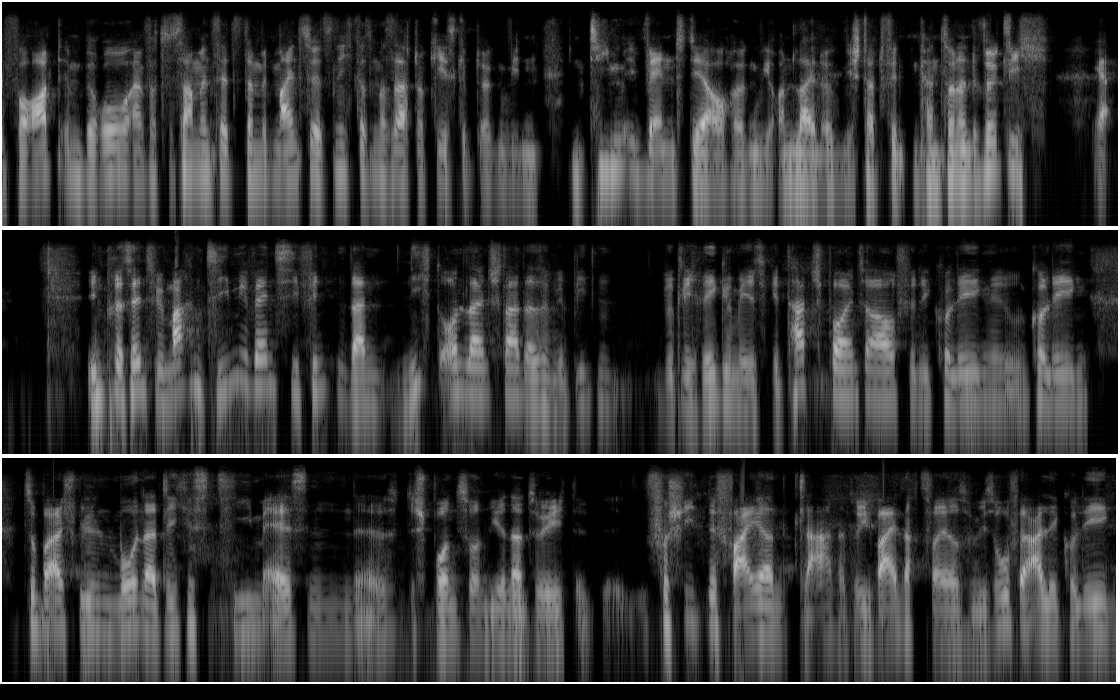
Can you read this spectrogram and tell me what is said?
vor Ort im Büro einfach zusammensetzt. Damit meinst du jetzt nicht, dass man sagt, okay, es gibt irgendwie ein, ein Team-Event, der auch irgendwie online irgendwie stattfinden kann, sondern wirklich ja. In Präsenz, wir machen Team-Events, die finden dann nicht online statt. Also wir bieten wirklich regelmäßige Touchpoints auch für die Kolleginnen und Kollegen. Zum Beispiel ein monatliches Teamessen, äh, das sponsern wir natürlich, verschiedene Feiern, klar, natürlich Weihnachtsfeier sowieso für alle Kollegen,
